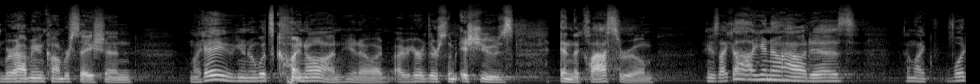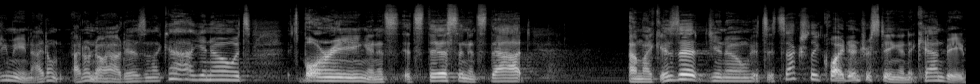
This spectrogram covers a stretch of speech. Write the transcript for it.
We're having a conversation. I'm like, hey, you know, what's going on? You know, I, I hear there's some issues in the classroom. He's like, oh, you know how it is. I'm like, what do you mean? I don't, I don't know how it is. I'm like, ah, you know, it's, it's boring and it's, it's this and it's that. I'm like, is it? You know, it's, it's actually quite interesting and it can be.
